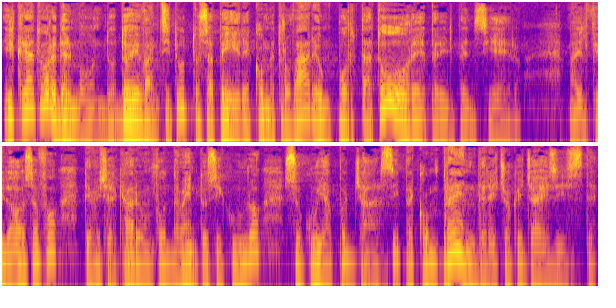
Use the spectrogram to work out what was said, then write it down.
Il creatore del mondo doveva anzitutto sapere come trovare un portatore per il pensiero, ma il filosofo deve cercare un fondamento sicuro su cui appoggiarsi per comprendere ciò che già esiste.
